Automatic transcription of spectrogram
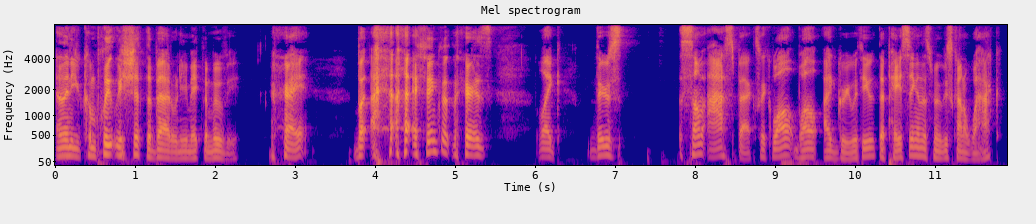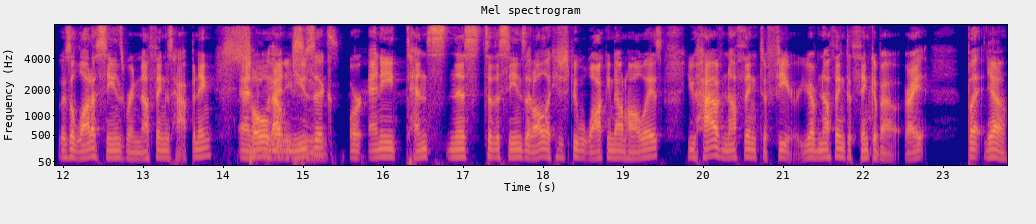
and then you completely shit the bed when you make the movie right? But i think that there's like there's some aspects like well well i agree with you the pacing in this movie is kind of whack there's a lot of scenes where nothing's happening and so without music scenes. or any tenseness to the scenes at all like it's just people walking down hallways you have nothing to fear you have nothing to think about right but Yeah.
